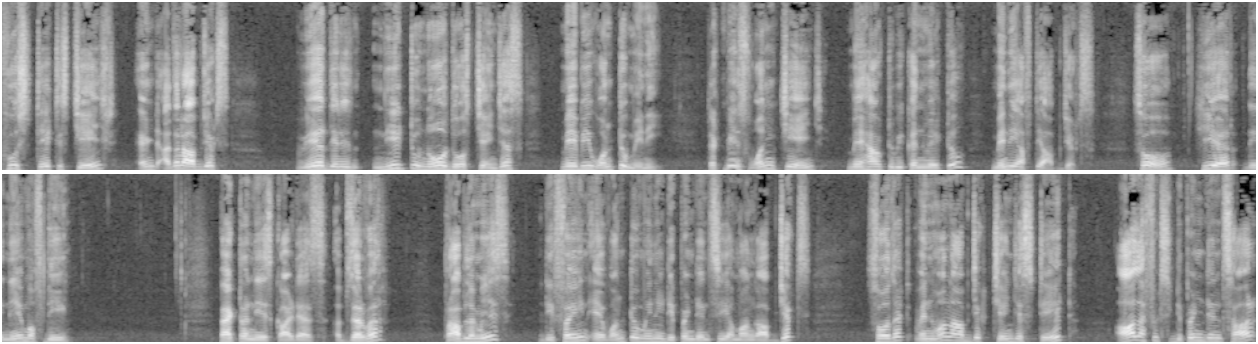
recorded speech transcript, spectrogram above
whose state is changed and other objects where there is need to know those changes may be one to many. That means, one change may have to be conveyed to many of the objects. So, here the name of the pattern is called as observer. Problem is define a one to many dependency among objects. So, that when one object changes state all of its dependents are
